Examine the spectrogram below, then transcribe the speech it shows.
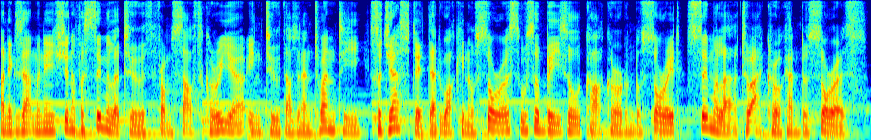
An examination of a similar tooth from South Korea in 2020 suggested that Wakinosaurus was a basal carcharodontosaurid similar to Acrocanthosaurus.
